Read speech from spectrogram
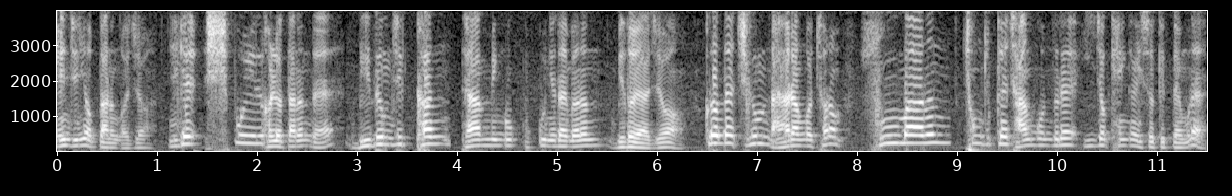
엔진이 없다는 거죠. 이게 15일 걸렸다는데 믿음직한 대한민국 국군이라면 믿어야죠. 그런데 지금 나열한 것처럼 수많은 청주계 장군들의 이적 행위가 있었기 때문에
